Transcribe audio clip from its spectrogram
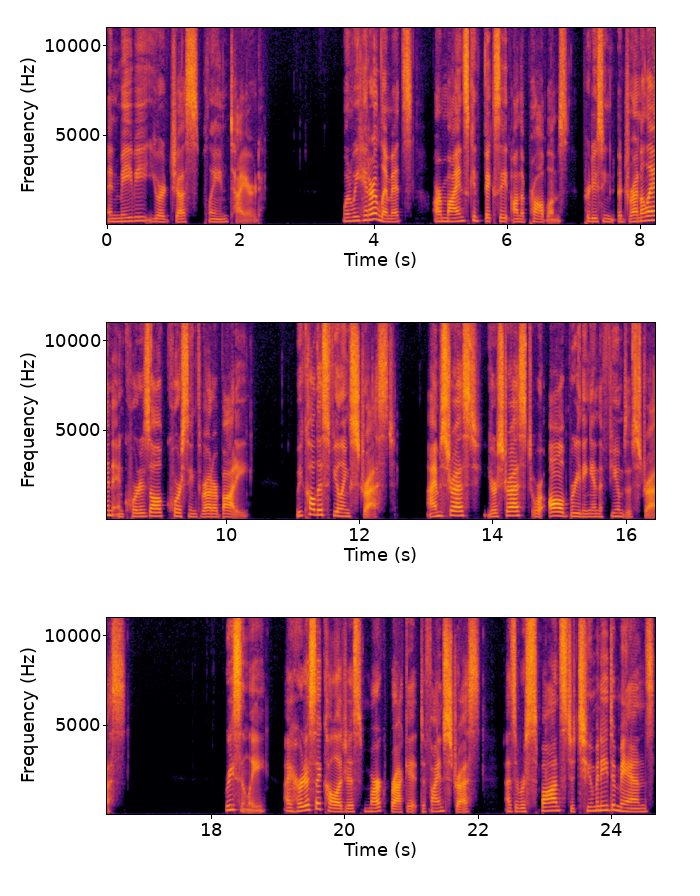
And maybe you're just plain tired. When we hit our limits, our minds can fixate on the problems, producing adrenaline and cortisol coursing throughout our body. We call this feeling stressed. I'm stressed, you're stressed, we're all breathing in the fumes of stress. Recently, I heard a psychologist, Marc Brackett, define stress as a response to too many demands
